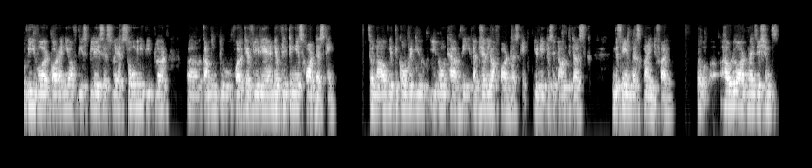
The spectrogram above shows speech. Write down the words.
WeWork or any of these places where so many people are uh, coming to work every day and everything is hot desking. So now with the COVID, you you don't have the luxury of hot desking. You need to sit on the desk, the same desk 95. So how do organizations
